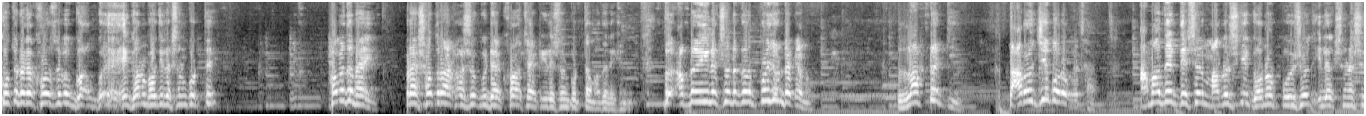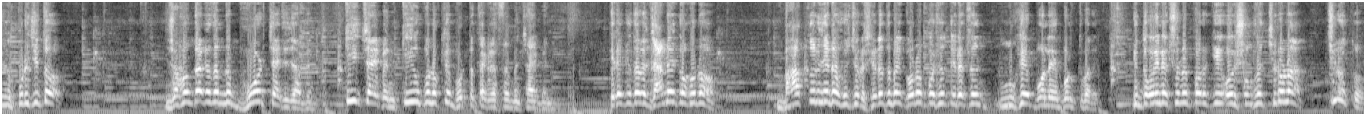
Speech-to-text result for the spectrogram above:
কত টাকা খরচ হবে এই গণভোট ইলেকশন করতে? হবে তো ভাই। প্রায় সতেরো, আঠারোশো কোটি টাকা খরচ একটা ইলেকশন করতে আমাদের এখানে। তো আপনার ইলেকশনটা করার প্রয়োজনটা কেন? লাভটা কি? তারও যে বড় কথা। আমাদের দেশের মানুষ কি গণপরিষদ ইলেকশনের সঙ্গে পরিচিত? যখন তার কাছে আপনি ভোট চাইতে যাবেন, কি চাইবেন, কি উপলক্ষে ভোটটা তার কাছে চাইবেন? এটা কি তারা জানে কখনো? বাহাত্তরে যেটা হয়েছিল, সেটা তো ভাই গণপরিষদ ইলেকশন মুখে বলে বলতে পারে। কিন্তু ওই ইলেকশনের পর কি ওই সংসদ ছিল না? ছিল তো।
